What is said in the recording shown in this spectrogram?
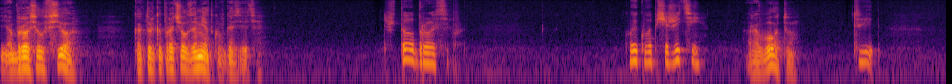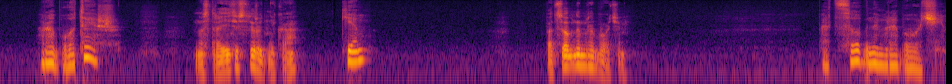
Я бросил все, как только прочел заметку в газете. Что бросил? Койку в общежитии? Работу. Ты работаешь? На строительстве рудника. Кем? Подсобным рабочим. Подсобным рабочим.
